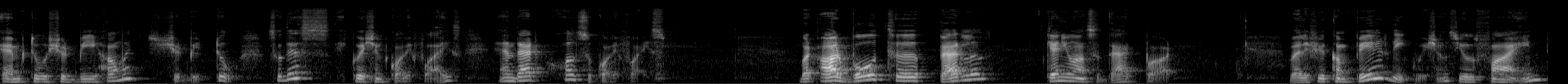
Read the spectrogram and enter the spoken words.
m2 should be how much? Should be 2. So this equation qualifies and that also qualifies. But are both uh, parallel? Can you answer that part? Well, if you compare the equations, you'll find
